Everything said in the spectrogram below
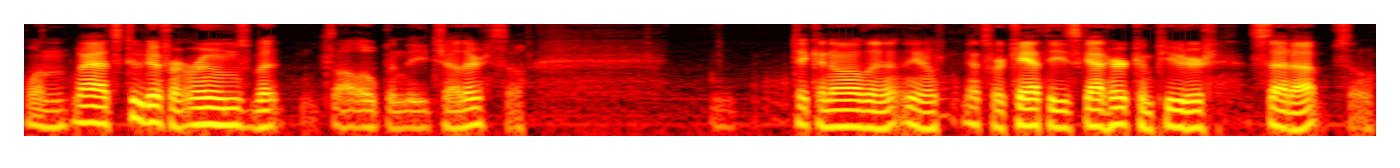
one, well, it's two different rooms, but it's all open to each other. So taking all the, you know, that's where Kathy's got her computer set up. So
